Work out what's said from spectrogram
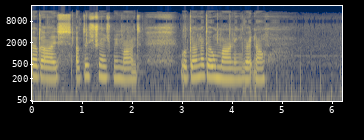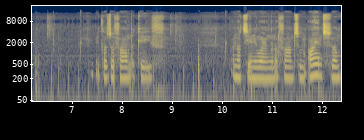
So guys, I've just changed my mind. We're gonna go mining right now. Because I found a cave. And that's the only way I'm gonna find some iron, so...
